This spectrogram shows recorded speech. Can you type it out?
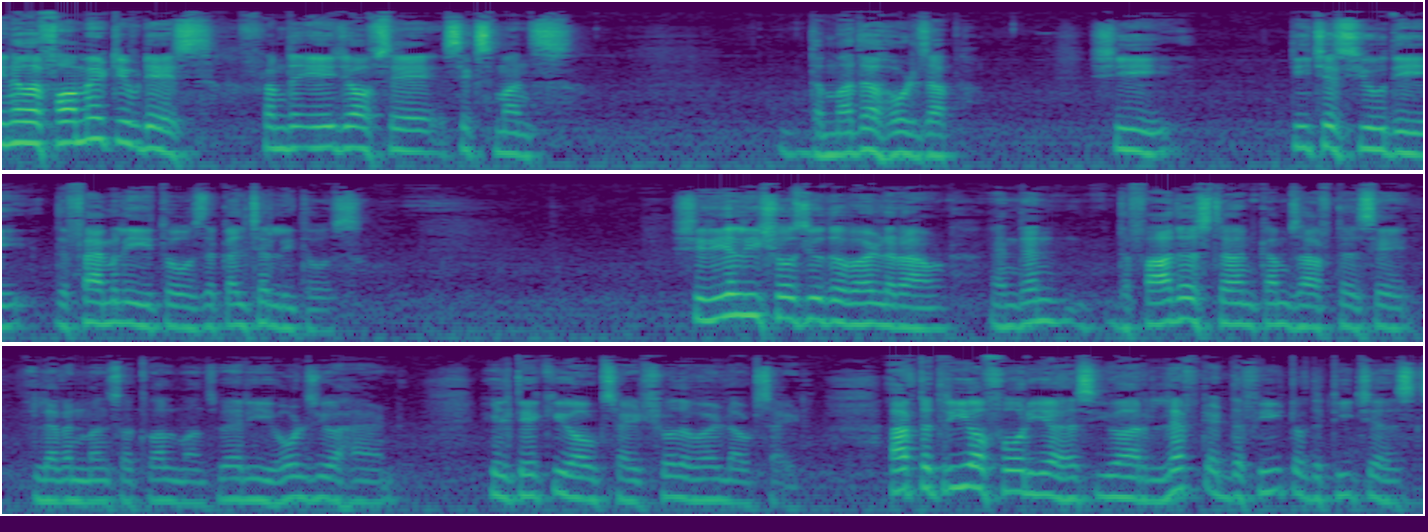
In our formative days, from the age of say six months, the mother holds up. She teaches you the, the family ethos, the cultural ethos she really shows you the world around. And then the father's turn comes after, say, 11 months or 12 months, where he holds your hand. He'll take you outside, show the world outside. After three or four years, you are left at the feet of the teachers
